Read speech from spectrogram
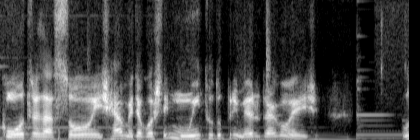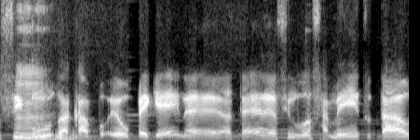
com outras ações. Realmente eu gostei muito do primeiro Dragon Age. O segundo hum. acabou, eu peguei, né, até assim no lançamento e tal,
